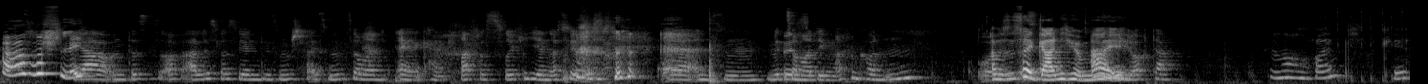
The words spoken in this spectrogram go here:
War so schlecht. Ja, und das ist auch alles, was wir in diesem scheiß Midsommar, äh, keine Kraft, das drücke hier natürlich, äh, an diesem Midsommar-Ding machen konnten. Und Aber es ist halt gar nicht mehr Ah, nee, Mai. doch, da. Ja, noch eins? Okay.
